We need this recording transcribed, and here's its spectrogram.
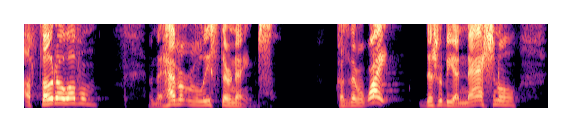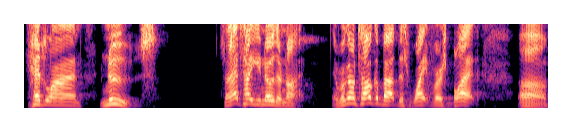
a photo of them and they haven't released their names. Because they were white, this would be a national headline news. So that's how you know they're not. And we're going to talk about this white versus black uh,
